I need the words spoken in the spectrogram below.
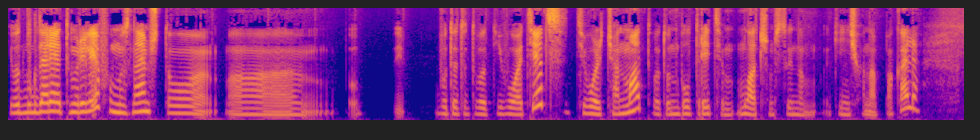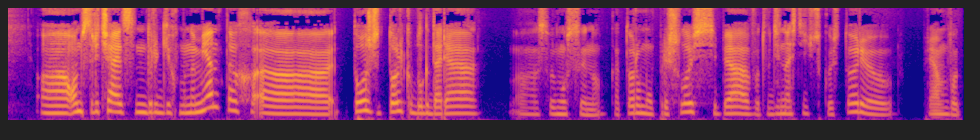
И вот благодаря этому рельефу мы знаем, что э, вот этот вот его отец, Тиволь Чанмат, вот он был третьим младшим сыном Киничхана Пакаля, э, он встречается на других монументах э, тоже только благодаря своему сыну, которому пришлось себя вот в династическую историю прям вот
